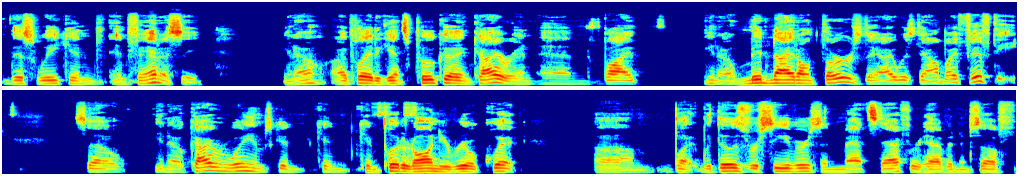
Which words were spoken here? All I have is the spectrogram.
this week in in fantasy. You know, I played against Puka and Kyren, and by you know midnight on Thursday, I was down by fifty. So you know, Kyren Williams can can can put it on you real quick. Um, but with those receivers and Matt Stafford having himself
